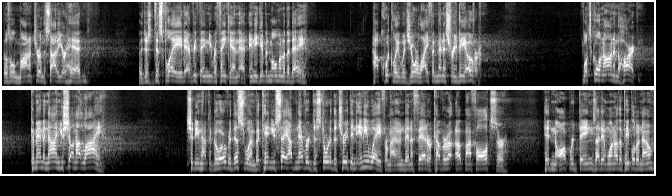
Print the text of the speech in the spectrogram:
Those little monitor on the side of your head that just displayed everything you were thinking at any given moment of the day. How quickly would your life and ministry be over? What's going on in the heart? Commandment nine, you shall not lie. Shouldn't even have to go over this one, but can you say, I've never distorted the truth in any way for my own benefit or covered up my faults or hidden awkward things I didn't want other people to know?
